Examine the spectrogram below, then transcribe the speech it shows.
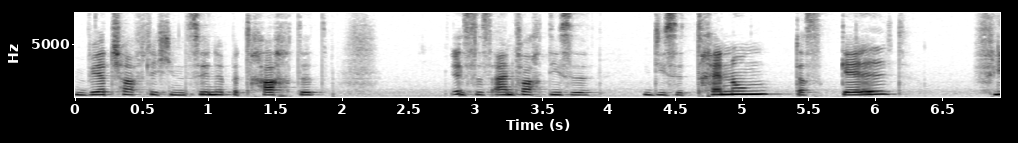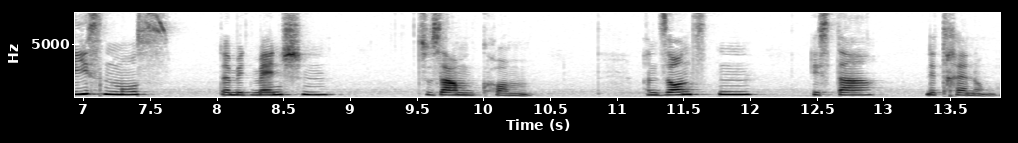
im wirtschaftlichen Sinne betrachtet, ist es einfach diese, diese Trennung, dass Geld fließen muss, damit Menschen zusammenkommen. Ansonsten ist da eine Trennung.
